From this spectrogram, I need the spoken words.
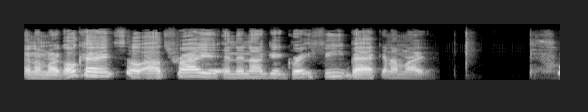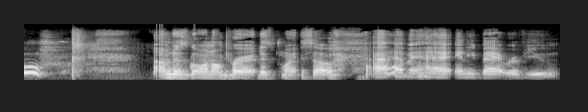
And I'm like, "Okay." So I'll try it, and then I'll get great feedback, and I'm like, Whew. I'm just going on prayer at this point. So I haven't had any bad review,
